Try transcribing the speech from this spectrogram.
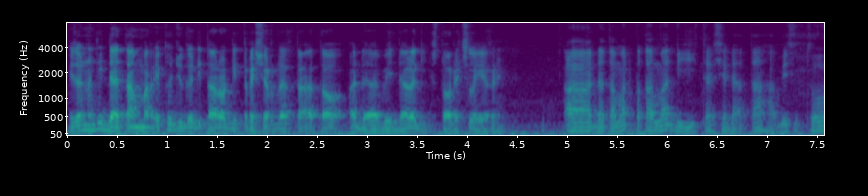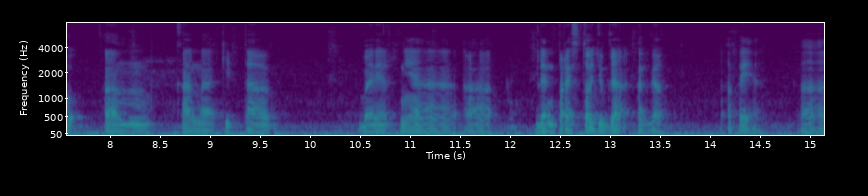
Itu nanti data mart itu juga ditaruh di treasure data atau ada beda lagi storage layer-nya? Uh, data mart pertama di Treasure Data, habis itu em, karena kita bayarnya uh, dan Presto juga agak apa ya uh,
